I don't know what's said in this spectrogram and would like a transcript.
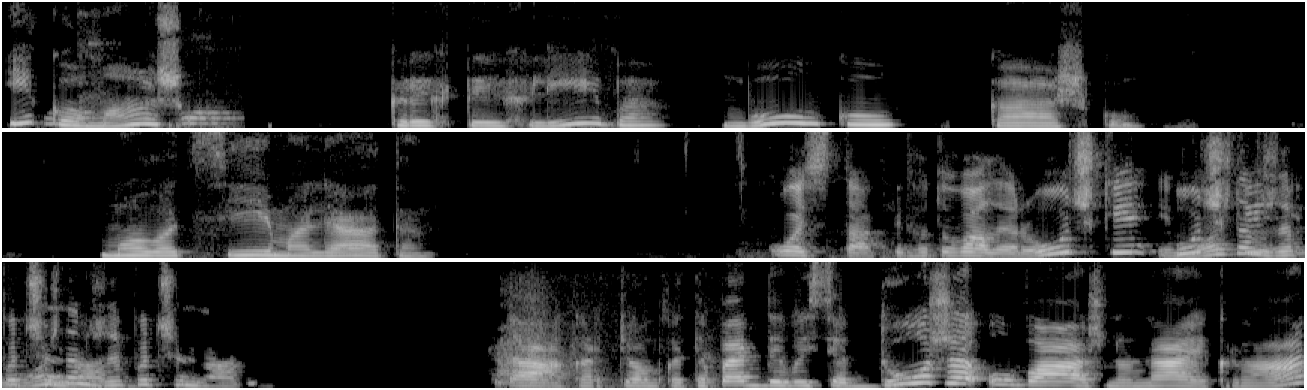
і комашку крихти хліба, булку, кашку. Молодці, малята! Ось так, підготували ручки і можна вже починати. починати. Так, Артемка, тепер дивися дуже уважно на екран.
